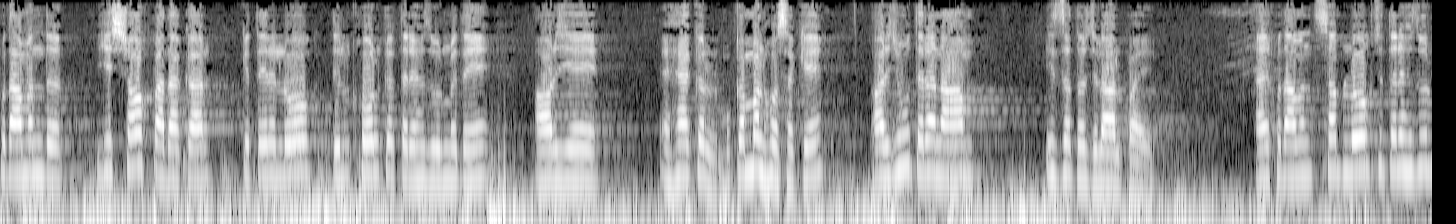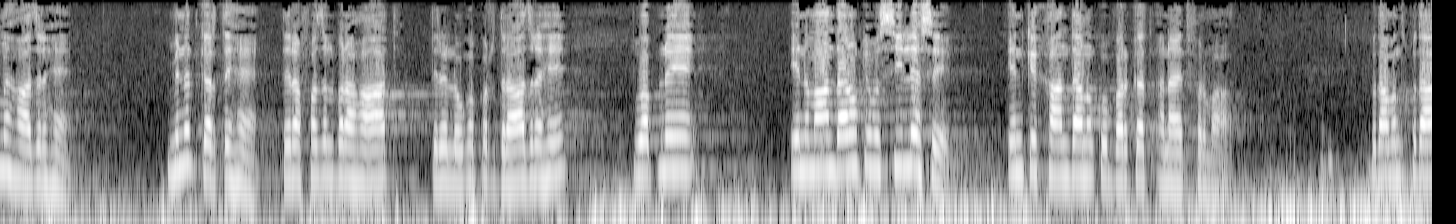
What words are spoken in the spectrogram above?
खुदावंद ये शौक पैदा कर कि तेरे लोग दिल खोल कर तेरे हजूर में दें। और ये हैकल मुकम्मल हो सके और यूँ तेरा नाम इज़्ज़त और जलाल पाए। अय खुदावंद, सब लोग जो तेरे हजूर में हाजिर हैं, मिन्नत करते हैं, तेरा फजल बरा हाथ तेरे लोगों पर दराज रहे तो अपने इन ईमानदारों के वसीले से इनके खानदानों को बरकत अनायत फरमा। खुदावंद, खुदा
